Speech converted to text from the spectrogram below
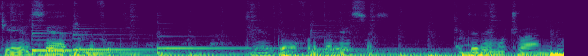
que Él sea tu refugio, que Él te dé fortalezas, que te dé mucho ánimo.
